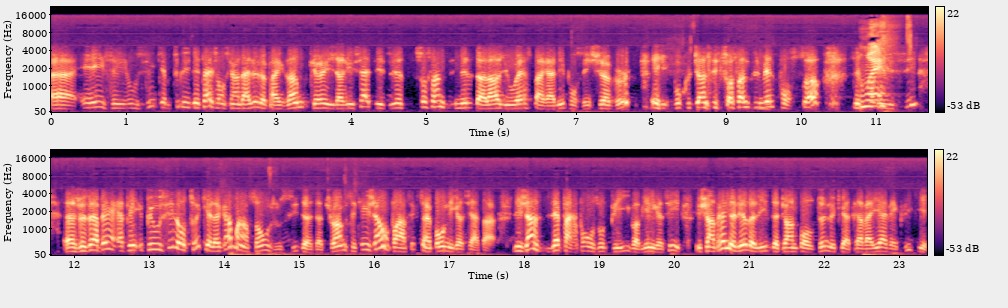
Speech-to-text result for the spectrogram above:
Euh, et c'est aussi que tous les détails sont scandaleux. par exemple, qu'il a réussi à déduire 70 000 US par année pour ses cheveux. Et beaucoup de gens disent 70 000 pour ça. C'est pas réussi. Euh, je veux dire, ben, puis, aussi l'autre truc, il y a le grand mensonge aussi de, Trump, c'est que les gens ont pensé que c'est un bon négociateur. Les gens se disaient par rapport aux autres pays, il va bien négocier. je suis en train de lire le livre de John Bolton, qui a travaillé avec lui, qui,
